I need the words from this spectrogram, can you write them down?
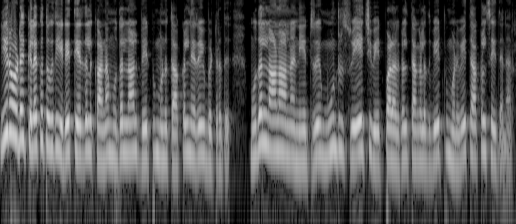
ஈரோடு கிழக்கு தொகுதி இடைத்தேர்தலுக்கான முதல் நாள் வேட்புமனு தாக்கல் நிறைவு பெற்றது. முதல் நாளான நேற்று மூன்று சுயேட்சை வேட்பாளர்கள் தங்களது வேட்புமனுவை தாக்கல் செய்தனர்.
